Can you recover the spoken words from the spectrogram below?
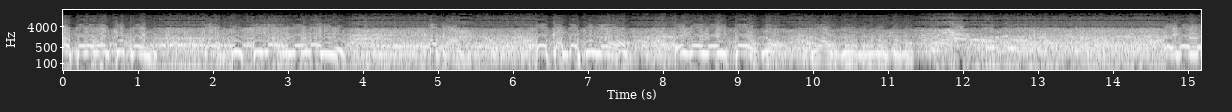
Catatazo de Guanchuco para fusilarlo, Armani. Boca. Boca en 2-1. El gol lo hizo. No, no, no, no, no, no, no. El gol lo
